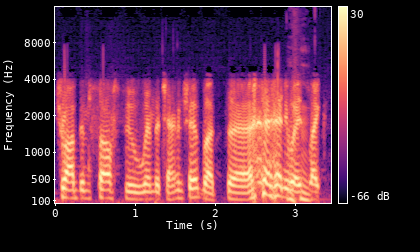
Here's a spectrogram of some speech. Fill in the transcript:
dropped themselves to win the championship. But uh, anyways, like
